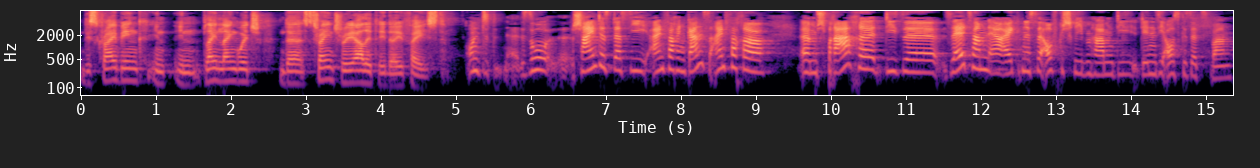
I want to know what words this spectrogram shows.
describing in, in plain language the strange reality they faced. Und äh, so scheint es, dass sie einfach in ganz einfacher ähm, Sprache diese seltsamen Ereignisse aufgeschrieben haben, die, denen sie ausgesetzt waren.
